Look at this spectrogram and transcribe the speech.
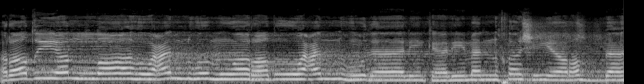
رضي الله عنهم ورضوا عنه ذلك لمن خشي ربه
